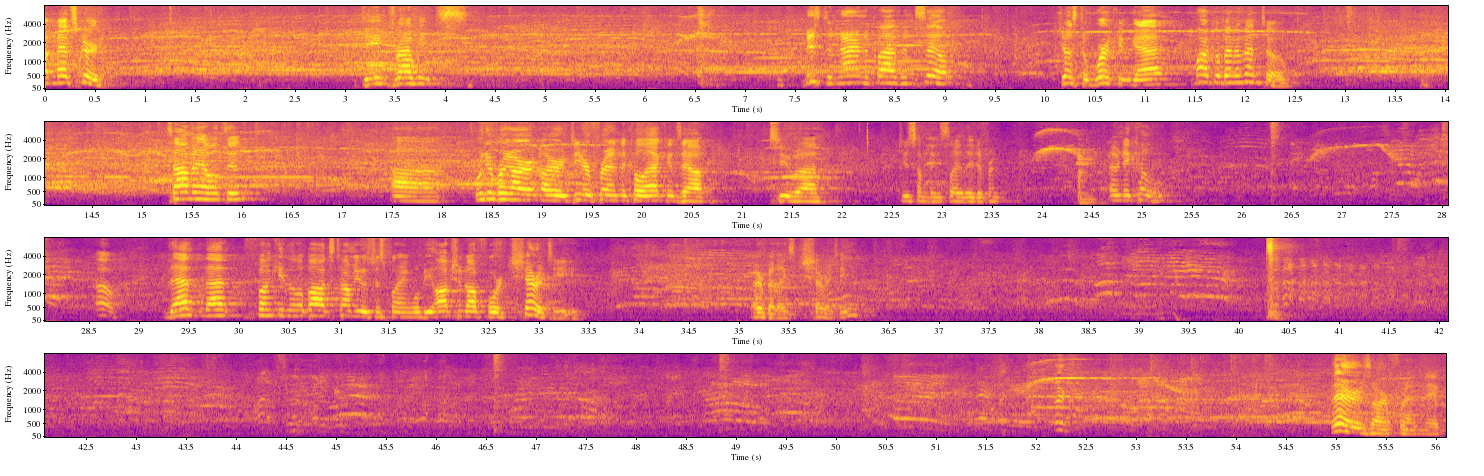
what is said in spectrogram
Scott Metzger. Dave Dreiwitz. Mr. 9 to 5 himself. Just a working guy. Marco Benevento. Tom Hamilton. Uh, we're going to bring our, our dear friend Nicole Atkins out to uh, do something slightly different. Oh, Nicole. Oh, that that funky little box Tommy was just playing will be auctioned off for charity. Everybody likes charity. There's our friend Nick.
